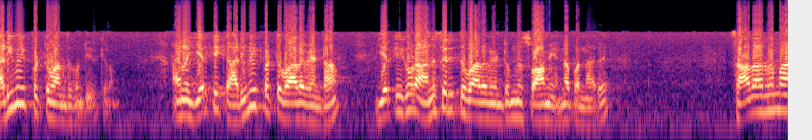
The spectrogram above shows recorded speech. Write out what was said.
அடிமைப்பட்டு வாழ்ந்து கொண்டிருக்கிறோம். அதனால இயற்கைக்கு அடிமைப்பட்டு வாழ வேண்டாம். இயற்கை கூட அனுசரித்து வாழ வேண்டும்னு சுவாமி என்ன பண்ணாரு? சாதாரணமா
